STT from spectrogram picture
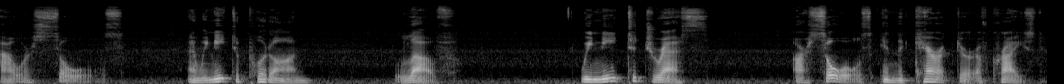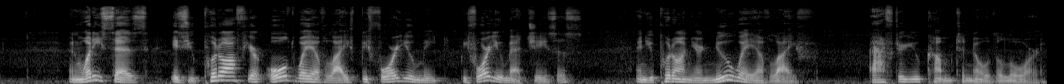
our souls. And we need to put on love we need to dress our souls in the character of Christ. And what he says is you put off your old way of life before you meet before you met Jesus, and you put on your new way of life after you come to know the Lord.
